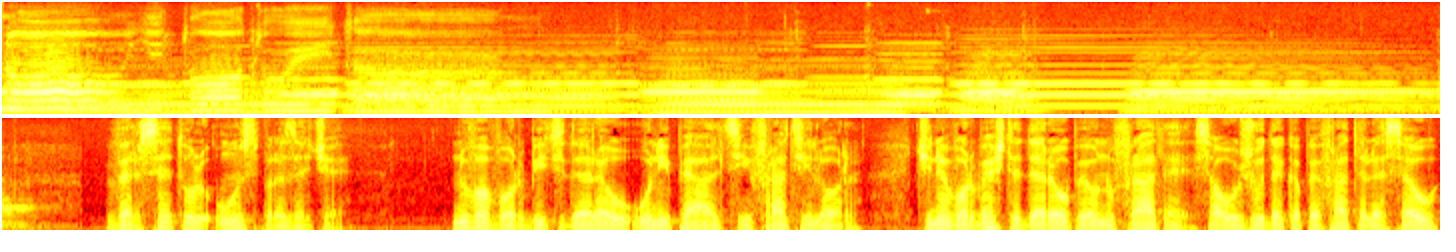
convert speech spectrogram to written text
noi tot uităm. Versetul 11 Nu vă vorbiți de rău unii pe alții, fraților. Cine vorbește de rău pe un frate sau judecă pe fratele său,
